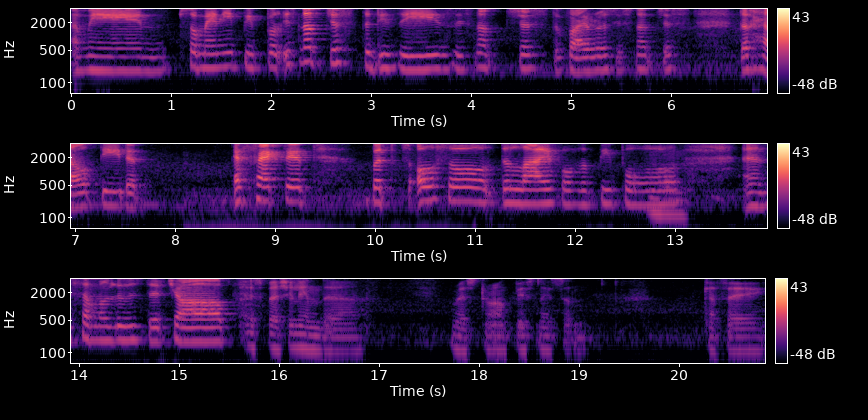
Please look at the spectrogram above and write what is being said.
I mean, so many people. It's not just the disease, it's not just the virus, it's not just the healthy that affected, but it's also the life of the people. Mhm. And some will lose their job. especially in the restaurant business and cafe.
